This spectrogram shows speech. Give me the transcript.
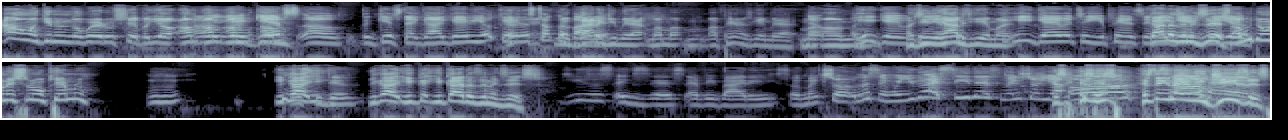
I don't want to get into no weirdo shit, but yo, I'm, oh, I'm, your I'm, gifts. I'm, oh, the gifts that God gave you. Okay, let's talk no, about God it. didn't give me that. My, my, my parents gave me that. My No, um, he gave my it to your, gave my. He gave it to your parents. And God doesn't gave exist. Are we doing this shit on camera? Mm-hmm. You got Yes, you, do. you got you got your God doesn't exist. Jesus exists, everybody. So make sure. Listen, when you guys see this, make sure y'all his, his, his name not even him. Jesus.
